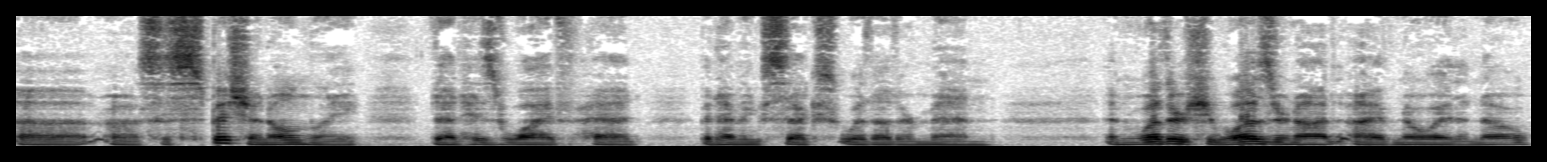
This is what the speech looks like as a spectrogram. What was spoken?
uh, uh, suspicion only that his wife had been having sex with other men. And whether she was or not, I have no way to know.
